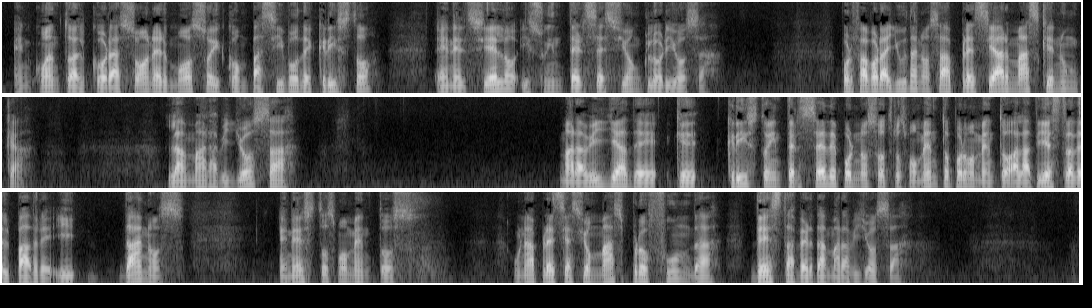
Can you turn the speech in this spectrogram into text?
en cuanto al corazón hermoso y compasivo de Cristo en el cielo y su intercesión gloriosa. Por favor, ayúdanos a apreciar más que nunca la maravillosa maravilla de que Cristo intercede por nosotros momento por momento a la diestra del Padre y danos en estos momentos una apreciación más profunda de esta verdad maravillosa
